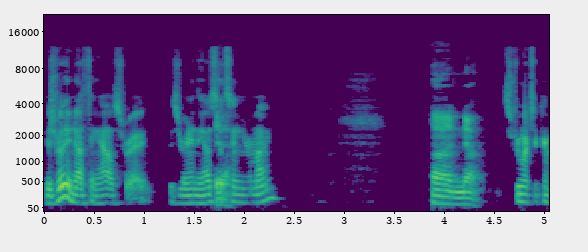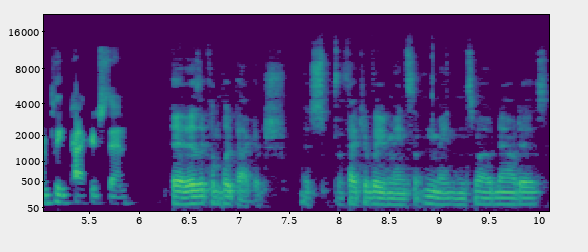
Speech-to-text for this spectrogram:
There's really nothing else, right? Is there anything else yeah. that's in your mind? Uh, no. It's pretty much a complete package then. It is a complete package. It's effectively in maintenance mode nowadays.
